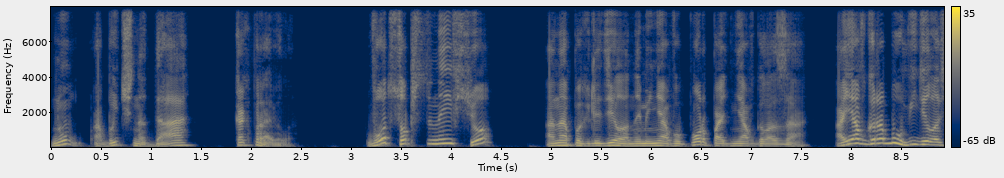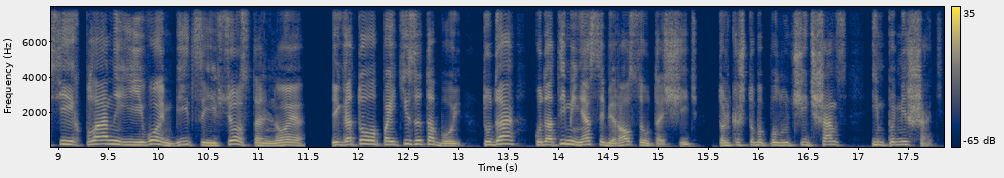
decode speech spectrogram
«Ну, обычно да, как правило». «Вот, собственно, и все». Она поглядела на меня в упор, подняв глаза. А я в гробу видела все их планы и его амбиции и все остальное, и готова пойти за тобой, туда, куда ты меня собирался утащить, только чтобы получить шанс им помешать».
